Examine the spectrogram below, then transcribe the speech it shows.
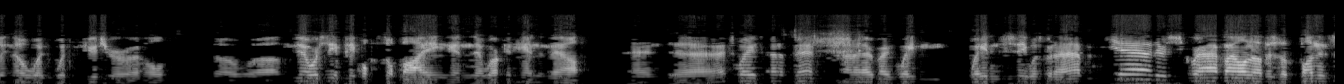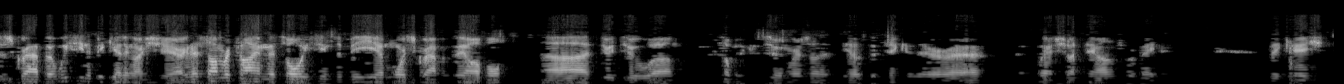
they know what what the future uh, holds. So uh, you know, we're seeing people still buying and uh, working hand in mouth, and uh, that's the way it's kind of been. Of everybody waiting, waiting to see what's going to happen. Yeah, there's scrap. I don't know. There's abundance of scrap, but we seem to be getting our share. In the summertime, that's always seems to be uh, more scrap available uh, due to um, some of the consumers, uh, you know, taking their uh, plant shutdowns for vac- vacation.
